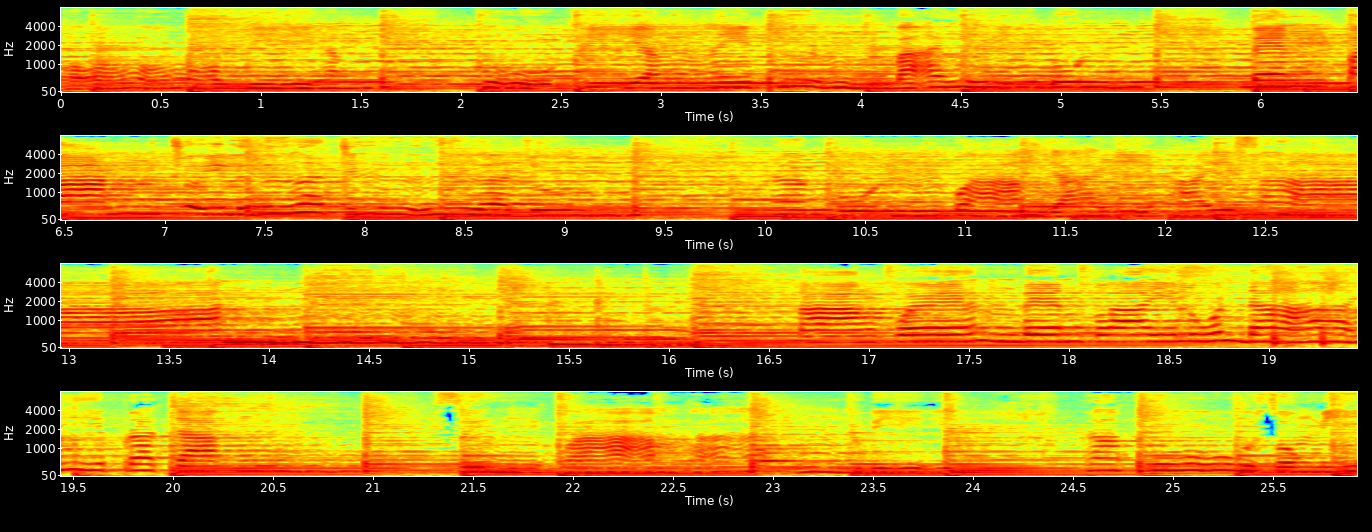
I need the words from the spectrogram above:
พอเพียงคู่เคียงให้พึ่งใบบุญ แบ่งปันช่วยเหลือเจือจุนพระคุณกว้างใหญ่ไพศาล วนแดนไกลล้วนได้ประจักษ์ซึ่งความพักดี พระผู้ทรงมี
